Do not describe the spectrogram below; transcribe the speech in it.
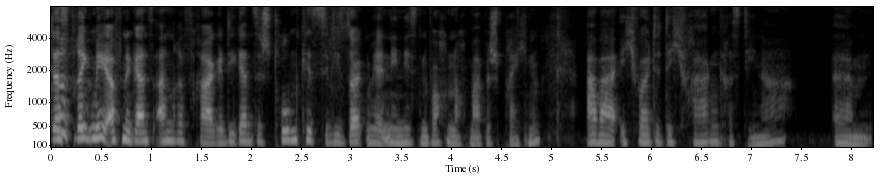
das bringt mich auf eine ganz andere Frage. Die ganze Stromkiste, die sollten wir in den nächsten Wochen nochmal besprechen. Aber ich wollte dich fragen, Christina. Ähm,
